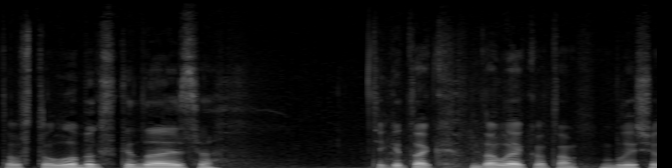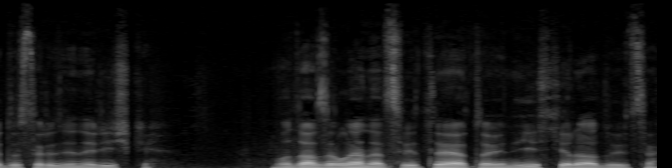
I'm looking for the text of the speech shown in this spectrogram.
Товстолобик скидається. Тільки так далеко, там ближче до середини річки. Вода зелена, цвіте, то він їсть і радується.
